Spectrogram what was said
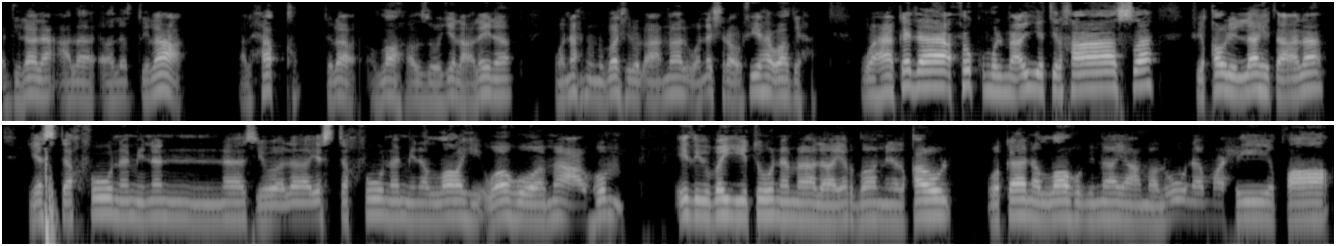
الدلالة على الاطلاع الحق اطلاع الله عز وجل علينا ونحن نباشر الأعمال ونشرع فيها واضحة. وهكذا حكم المعية الخاصة في قول الله تعالى يستخفون من الناس ولا يستخفون من الله وهو معهم إذ يبيتون ما لا يرضى من القول وكان الله بما يعملون محيطا.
